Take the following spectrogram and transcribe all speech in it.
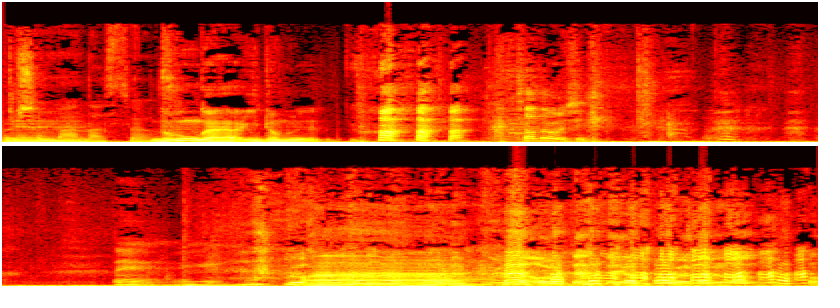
훨씬 네. 많았어요. 누군가요? 이름을. 찾아보시기. 네, 이게 아, 아. 둘이 나올 텐데요. 보여달라고.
